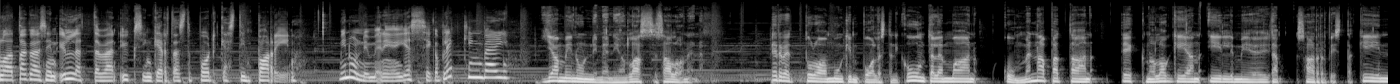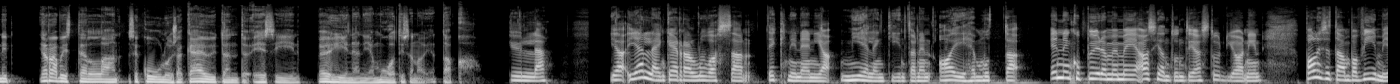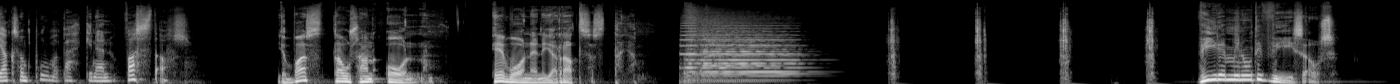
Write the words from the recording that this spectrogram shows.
Tervetuloa takaisin yllättävän yksinkertaista podcastin pariin. Minun nimeni on Jessica Bleckingberg. Ja minun nimeni on Lasse Salonen. Tervetuloa munkin puolestani kuuntelemaan, kun me napataan teknologian ilmiöitä sarvista kiinni ja ravistellaan se kuuluisa käytäntö esiin pöhinän ja muotisanojen takaa. Kyllä. Ja jälleen kerran luvassa on tekninen ja mielenkiintoinen aihe, mutta ennen kuin pyydämme meidän asiantuntijastudioon, niin palisetaanpa viime jakson pulmapähkinän vastaus. Ja vastaushan on hevonen ja ratsastaja. Viiden minuutin viisaus.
